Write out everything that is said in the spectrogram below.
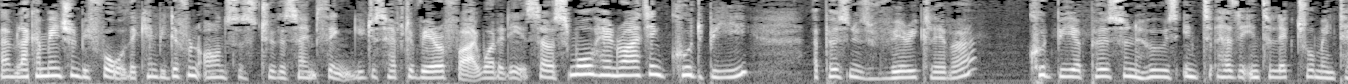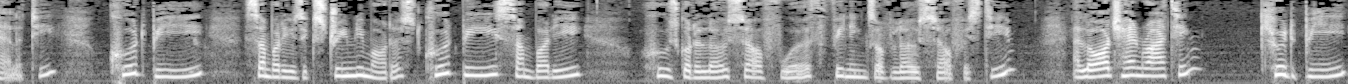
um, like I mentioned before, there can be different answers to the same thing. You just have to verify what it is. So a small handwriting could be a person who's very clever, could be a person who's int- has an intellectual mentality, could be somebody who's extremely modest, could be somebody who's got a low self-worth, feelings of low self-esteem. A large handwriting could be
